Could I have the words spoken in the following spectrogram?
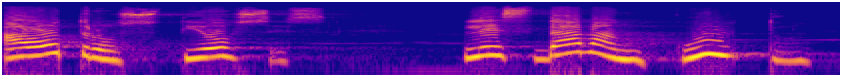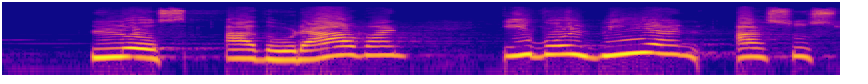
a otros dioses, les daban culto, los adoraban y volvían a sus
